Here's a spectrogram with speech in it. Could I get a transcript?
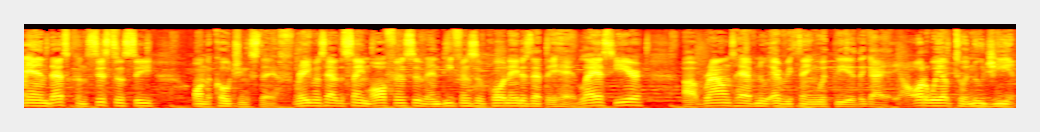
and that's consistency on the coaching staff. Ravens have the same offensive and defensive coordinators that they had last year. Uh, Browns have new everything with the the guy all the way up to a new GM.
